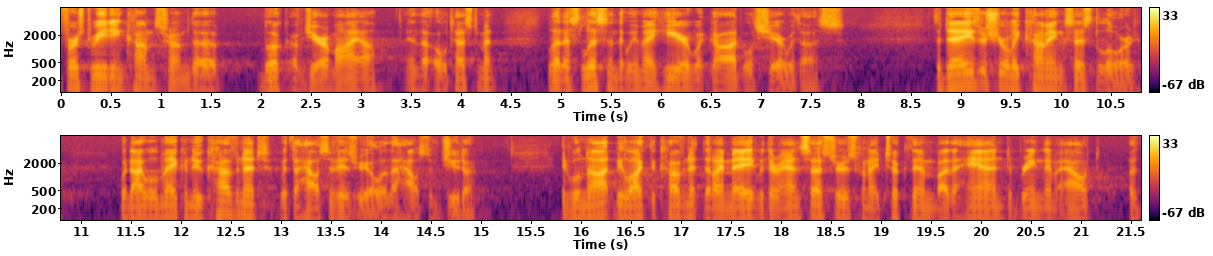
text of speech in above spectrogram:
The first reading comes from the book of Jeremiah in the Old Testament. Let us listen that we may hear what God will share with us. The days are surely coming, says the Lord, when I will make a new covenant with the house of Israel and the house of Judah. It will not be like the covenant that I made with their ancestors when I took them by the hand to bring them out of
